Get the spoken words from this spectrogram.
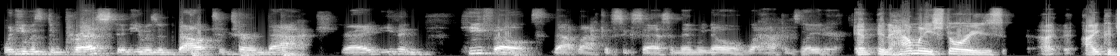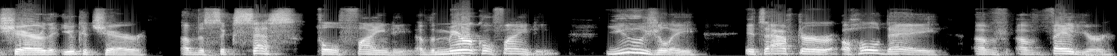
when he was depressed and he was about to turn back, right? Even he felt that lack of success, and then we know what happens later. And and how many stories I, I could share that you could share of the successful finding of the miracle finding, usually It's after a whole day of, of failure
